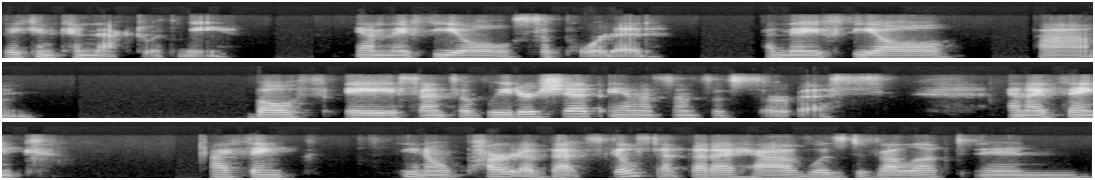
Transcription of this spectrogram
they can connect with me and they feel supported and they feel um, both a sense of leadership and a sense of service. And I think I think you know, part of that skill set that I have was developed in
